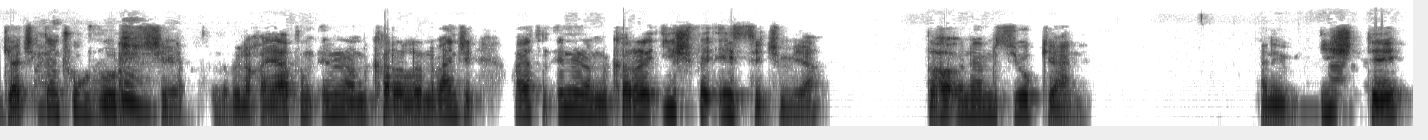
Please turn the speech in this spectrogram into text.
gerçekten çok zor bir şey aslında. Böyle hayatın en önemli kararlarını bence hayatın en önemli kararı iş ve eş seçimi ya. Daha önemlisi yok yani. Hani iş de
